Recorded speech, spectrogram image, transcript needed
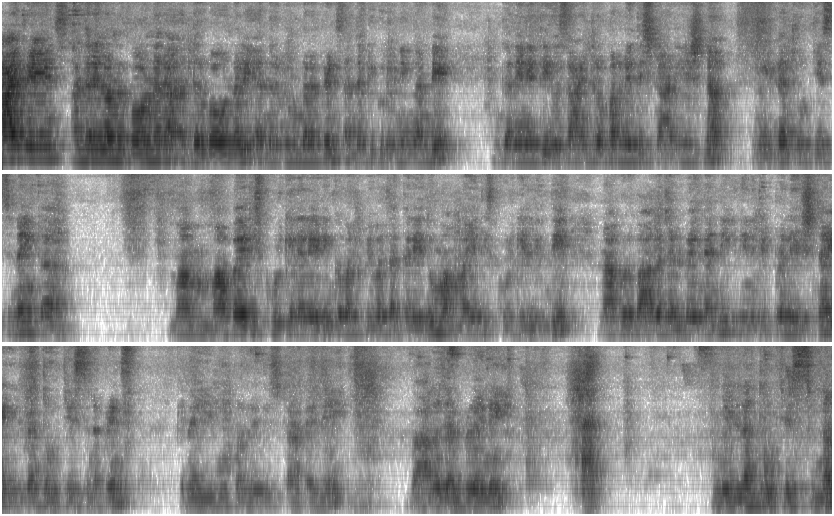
హాయ్ ఫ్రెండ్స్ అందరు ఎలా ఉన్నారు? బాగున్నారా? అందరూ బాగుండాలి అందరూ మేము ఉండాలి ఫ్రెండ్స్ అందరికీ గుడ్ ఈవినింగ్ అండి. ఇంకా నేనైతే సాయంత్రం పనులు అయితే స్టార్ట్ చేసిన. ఇంకా ఇల్లు చోటు చేస్తున్నా ఇంకా మా మా అబ్బాయి అయితే స్కూల్కి వెళ్ళలేడు. ఇంకా వాళ్ళకి ఫీవర్ తగ్గలేదు. మా అమ్మాయి అయితే స్కూల్కి వెళ్ళింది. నాకు కూడా బాగా జలుబైందండి. నేనైతే ఇప్పుడే లేచిన. ఇళ్ళని చోటు చేస్తున్నా ఫ్రెండ్స్ కింద ఈవినింగ్ పనులు అయితే స్టార్ట్ అయినాయి. బాగా జలుబులైనాయి. ఇంకా ఇళ్ళని తోడు చేస్తున్నా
